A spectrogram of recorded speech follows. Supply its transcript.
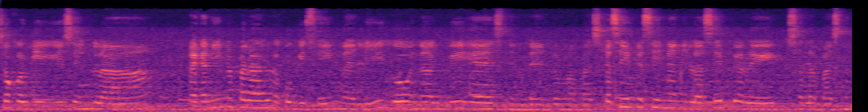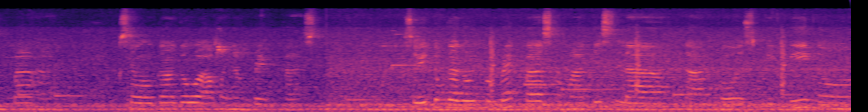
So kagigising lang. Ay kanina pala ako gising, naligo, nagbihis, and then lumabas. Kasi yung kusina nila separate sa labas ng bahay. So gagawa ako ng breakfast. So itong gagawin ko breakfast, kamatis lang, tapos pipino,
